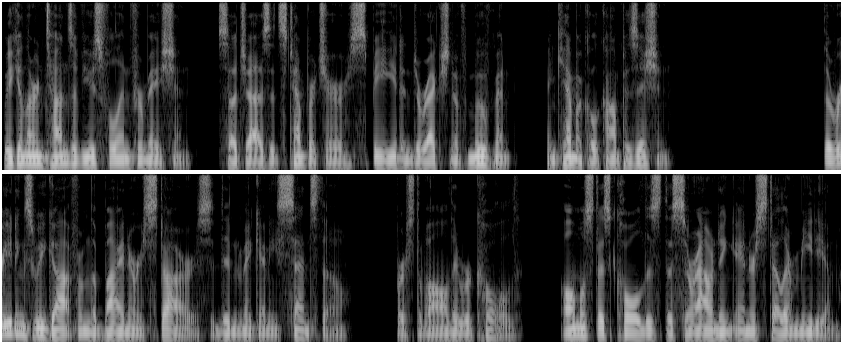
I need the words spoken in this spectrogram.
we can learn tons of useful information such as its temperature, speed, and direction of movement and chemical composition. The readings we got from the binary stars didn't make any sense, though. First of all, they were cold, almost as cold as the surrounding interstellar medium.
